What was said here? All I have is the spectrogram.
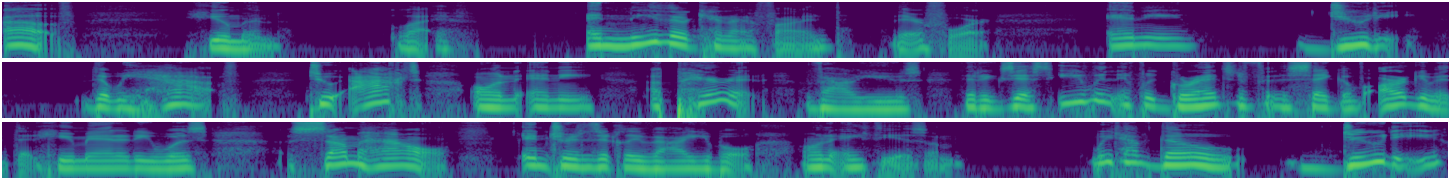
of human life. And neither can I find, therefore, any duty that we have to act on any apparent values that exist, even if we granted for the sake of argument that humanity was somehow intrinsically valuable on atheism. We'd have no duty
